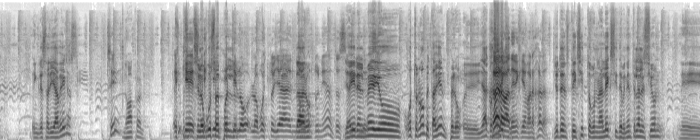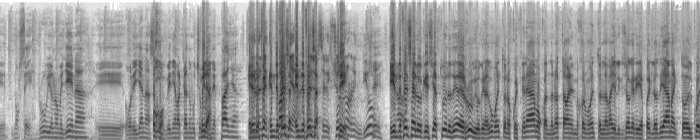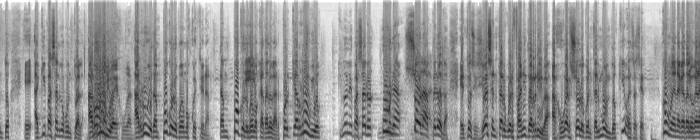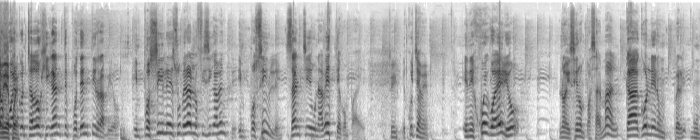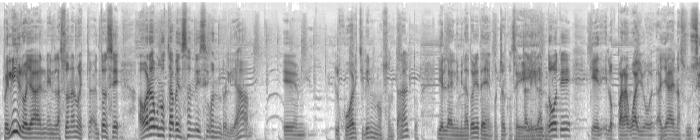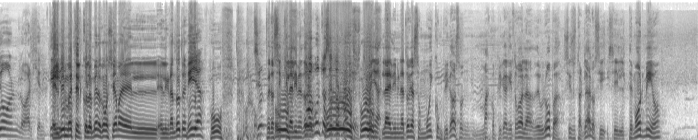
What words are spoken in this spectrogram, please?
ingresaría a Vegas. ¿Sí? Lo más probable. Es que, se lo es puso que- después es que lo, lo ha puesto ya en Claro. dos oportunidades. Entonces, Y ahí en el medio, otro nombre está bien, pero eh, ya con Jara va a Alexis- tener que llamar a Jara. Yo te, te insisto, con Alexis, independiente de la lesión, eh, no sé, Rubio no me llena, eh, Orellana sí, Ojo. venía marcando mucho Mira. gol en España. En, Pero defe- en España, defensa, en defensa, la selección sí. no rindió. Sí. Y en Ah. defensa de lo que decías tú de los días de Rubio, que en algún momento nos cuestionábamos cuando no estaba en el mejor momento en la Major League Soccer y después lo llaman, todo el cuento. eh, aquí pasa algo puntual. A No Rubio, jugar. a Rubio tampoco lo podemos cuestionar, tampoco lo podemos catalogar, porque a Rubio no le pasaron una sola Claro. pelota. Entonces, si vas a sentar huerfanito arriba a jugar solo contra el mundo, ¿qué vas a hacer? ¿Cómo van a catalogar a mí después? contra dos gigantes potentes y rápido. Imposible de superarlo físicamente. Imposible. Sánchez es una bestia, compadre. Sí. Escúchame. En el juego aéreo nos hicieron pasar mal. Cada córner era un, un peligro allá en, en la zona nuestra. Entonces, ahora uno está pensando y dice, bueno, en realidad eh, los jugadores chilenos no son tan altos. Y en la eliminatoria te vas a encontrar con centrales po. grandotes, que los paraguayos allá en Asunción, los argentinos. El mismo este, el colombiano, ¿cómo se llama el, el grandote? Milla. Uf. ¿Sí? Pero sí Uf. que la Estuvo eliminatoria, a punto de hacer dos Uf, uf. Peña, las eliminatorias son muy complicadas, son más complicadas que todas las de Europa, si eso está claro. Si, si el temor mío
